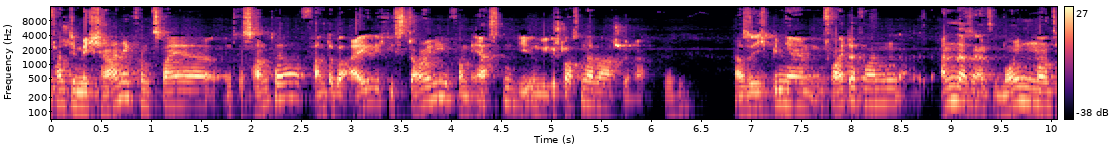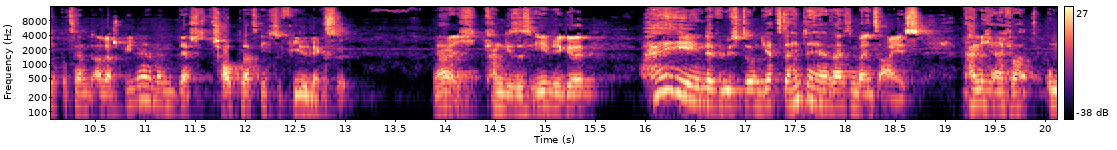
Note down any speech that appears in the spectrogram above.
fand die Mechanik vom Zweier interessanter, fand aber eigentlich die Story vom ersten, die irgendwie geschlossener war, schöner. Mhm. Also ich bin ja ein Freund davon, anders als 99% aller Spieler, wenn der Schauplatz nicht so viel wechselt. Ja, ich kann dieses ewige, hey, in der Wüste und jetzt dahinterher reisen wir ins Eis, kann ich einfach um,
